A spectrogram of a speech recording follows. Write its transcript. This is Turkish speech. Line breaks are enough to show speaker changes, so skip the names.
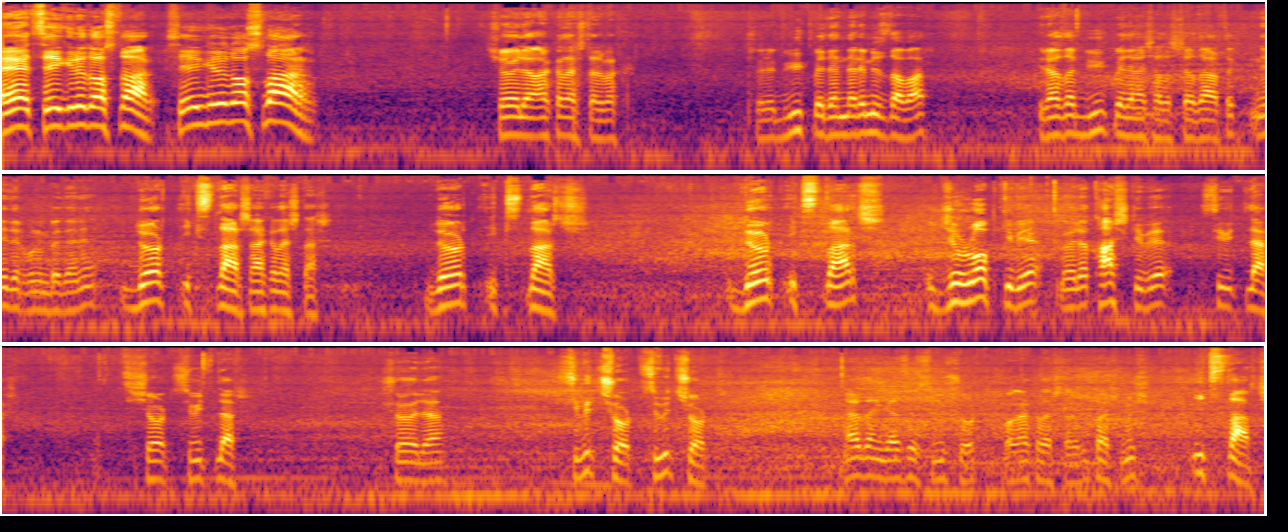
Evet sevgili dostlar, sevgili dostlar. Şöyle arkadaşlar bak. Şöyle büyük bedenlerimiz de var. Biraz da büyük bedene çalışacağız artık. Nedir bunun bedeni? 4x large arkadaşlar. 4x large. 4x large cırlop gibi böyle taş gibi sivitler. Tişört, sivitler. Şöyle. Sweatshirt, sweatshirt. Nereden gelse sweatshirt. Bak arkadaşlar bu kaçmış? X large.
